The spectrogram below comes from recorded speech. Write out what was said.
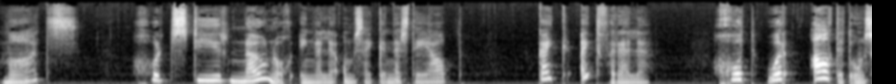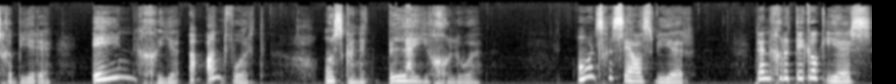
Mats God stuur nou nog engele om sy kinders te help. Kyk uit vir hulle. God hoor altyd ons gebede en gee 'n antwoord. Ons kan dit bly glo. Ons gesels weer. Dan groet ek ook eers.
